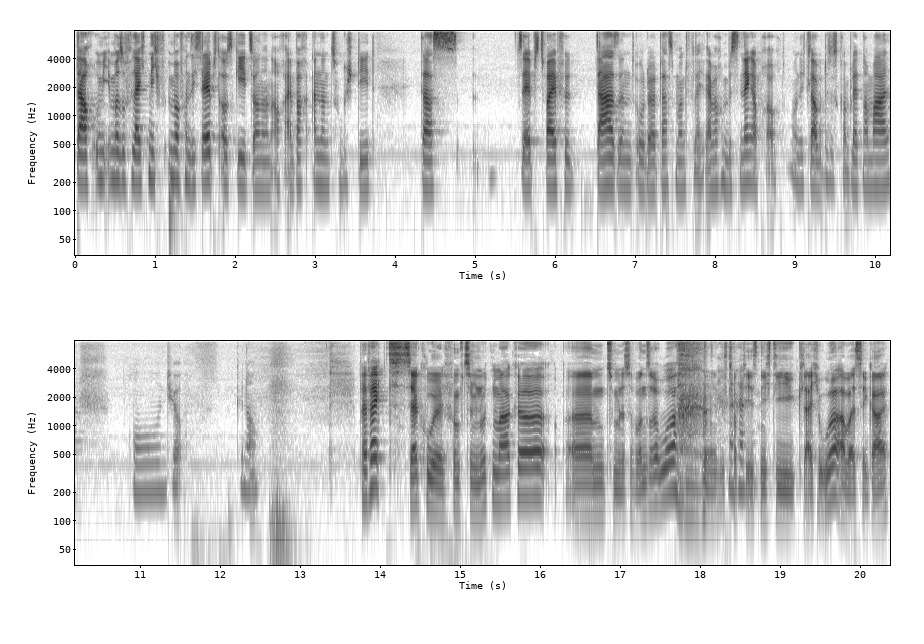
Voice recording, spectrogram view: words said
da auch irgendwie immer so vielleicht nicht immer von sich selbst ausgeht, sondern auch einfach anderen zugesteht, dass Selbstzweifel da sind oder dass man vielleicht einfach ein bisschen länger braucht. Und ich glaube, das ist komplett normal. Und ja, genau. Perfekt, sehr cool. 15-Minuten-Marke, ähm, zumindest auf unserer Uhr. ich glaube, die ist nicht die gleiche Uhr, aber ist egal.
